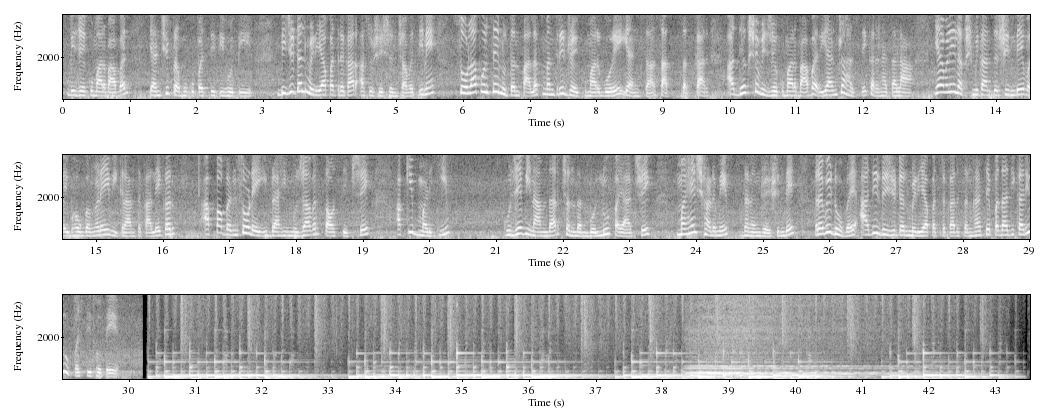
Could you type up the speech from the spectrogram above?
विजयकुमार बाबर यांची प्रमुख उपस्थिती होती. डिजिटल मीडिया पत्रकार असोसिएशनच्या वतीने सोलापूरचे नूतन पालकमंत्री जयकुमार गोरे यांचा सात सत्कार अध्यक्ष विजयकुमार बाबर यांच्या हस्ते करण्यात आला. यावेळी लक्ष्मीकांत शिंदे वैभव गंगणे विक्रांत कालेकर आप्पा बनसोडे इब्राहिम मुजावर तौसिफ शेख अकीब मडकी गुजेबी नामदार चंदन बोल्लू फयाज शेख महेश हडमे धनंजय शिंदे रवी ढोबळे आदी डिजिटल मीडिया पत्रकार संघाचे पदाधिकारी उपस्थित होते.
